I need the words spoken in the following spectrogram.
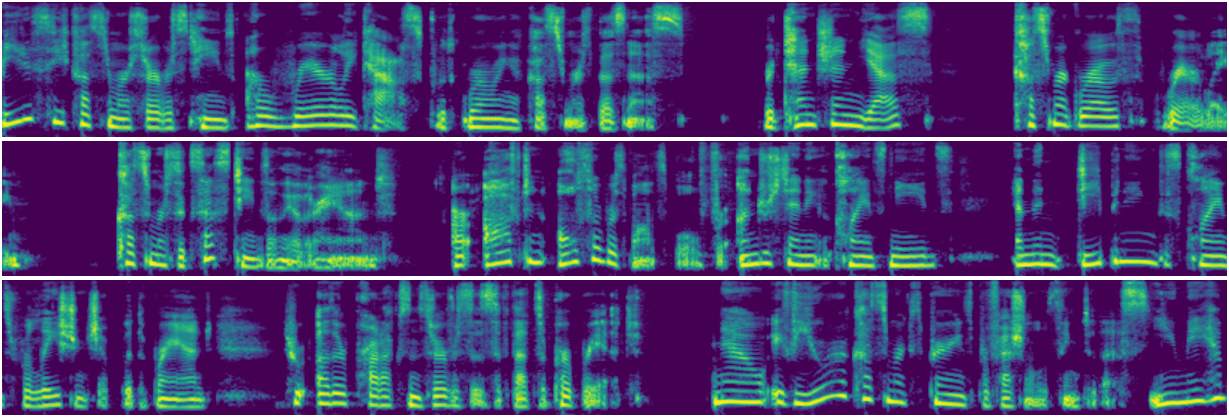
B2C customer service teams are rarely tasked with growing a customer's business. Retention, yes. Customer growth, rarely. Customer success teams, on the other hand, are often also responsible for understanding a client's needs and then deepening this client's relationship with the brand through other products and services if that's appropriate. Now, if you're a customer experience professional listening to this, you may have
